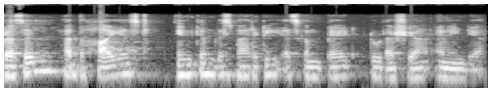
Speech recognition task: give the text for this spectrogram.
Brazil had the highest income disparity as compared to Russia and India.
